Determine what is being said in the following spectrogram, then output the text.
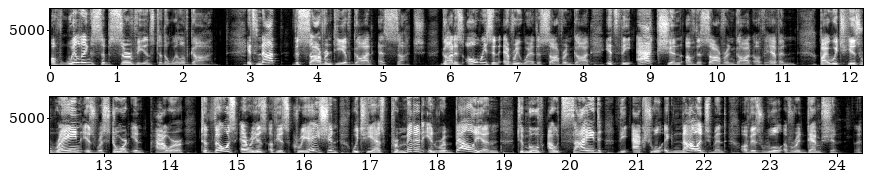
of willing subservience to the will of God. It's not the sovereignty of God as such. God is always and everywhere the sovereign God. It's the action of the sovereign God of heaven by which his reign is restored in power to those areas of his creation which he has permitted in rebellion to move outside the actual acknowledgement of his rule of redemption.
